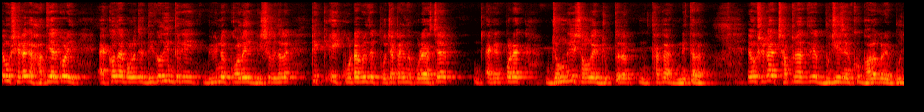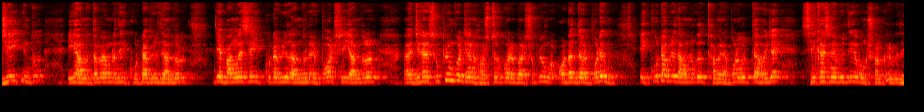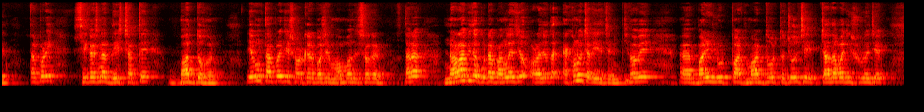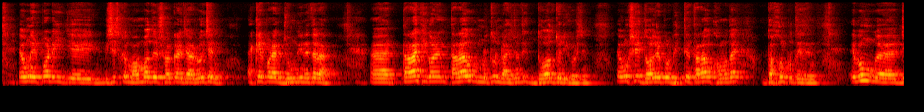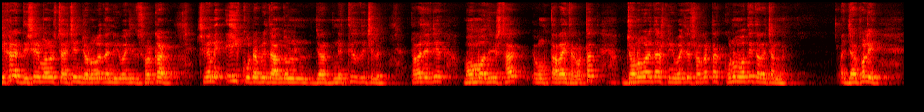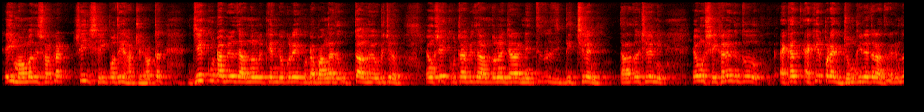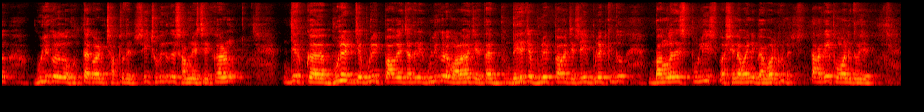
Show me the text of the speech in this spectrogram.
এবং সেটাকে হাতিয়ার করেই এক কথায় বলা যে দীর্ঘদিন থেকেই বিভিন্ন কলেজ, বিশ্ববিদ্যালয় ঠিক এই কোটা বিরুদ্ধে প্রচারটা কিন্তু করে আসছে। এক এক পর এক জঙ্গির সঙ্গে যুক্ত থাকা নেতারা। এবং সেটা ছাত্রছাত্রীদের বুঝিয়েছেন, খুব ভালো করে বুঝিয়েই কিন্তু এই আন্দোলন। তবে আমরা দেখি কোটা বিরোধী আন্দোলন, যে বাংলাদেশে এই কোটা বিরোধী আন্দোলনের পর সেই আন্দোলন যেখানে সুপ্রিম কোর্ট যেখানে হস্তক্ষেপ বা সুপ্রিম কোর্ট অর্ডার দেওয়ার পরেও এই কোটা বিরোধী আন্দোলন কিন্তু থামে না। পরবর্তীতে হয়ে যায় শেখ হাসিনার বিরুদ্ধে এবং সরকারের বিরুদ্ধে। তারপরে শেখ হাসিনা দেশ ছাড়তে বাধ্য হন এবং তারপরে যে সরকার বসে, মোহাম্মদ সরকার, তারা নানাবিধ গোটা বাংলাদেশে অরাজকতা এখনও চালিয়েছেন যেভাবে বাড়ি লুটপাট, মারধর তো চলছে চাঁদাবাজি শুরু হয়েছে। এবং এরপর এই যে বিশেষ করে মোহাম্মদের সরকারে যারা রয়েছেন, একের পর এক জঙ্গি নেতারা তারা কি করেন? তারাও নতুন রাজনৈতিক দল তৈরি করেছেন এবং সেই দলের উপর ভিত্তিতে তারাও ক্ষমতায় দখল করতে চেয়েছেন এবং যেখানে দেশের মানুষ চাইছেন জনগণের নির্বাচিত সরকার, সেখানে এই কোটা আন্দোলন যারা নেতৃত্ব দিয়েছিলেন তারা চাইছেন মোহাম্মদ ইউনুস থাক এবং তারাই থাক। অর্থাৎ জনগণের দাস নির্বাচিত সরকার তা কোনো মতেই তারা চান না। যার ফলে এই মোহাম্মদ সরকার সেই সেই পথেই হাঁটলেন। অর্থাৎ যে কোটা বিরোধী আন্দোলন কেন্দ্র করে গোটা বাংলাদেশ উত্তাল হয়ে উঠেছিল এবং সেই কোটা বিরোধী আন্দোলনে যারা নেতৃত্ব দিচ্ছিলেন, তারা তো ছিলেনই। এবং সেখানেও কিন্তু একা একের পর এক জঙ্গি নেতারা, তারা কিন্তু গুলি করে হত্যা করেন ছাত্রদের। সেই ছবি কিন্তু সামনে এসেছে। কারণ যে বুলেট যে বুলেট পাওয়া গেছে, যাদেরকে গুলি করে মারা হয়েছে তাই দেহে যে বুলেট পাওয়া গেছে, সেই বুলেট কিন্তু বাংলাদেশ পুলিশ বা সেনাবাহিনী ব্যবহার করে, তা আগেই প্রমাণিত হয়েছে।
